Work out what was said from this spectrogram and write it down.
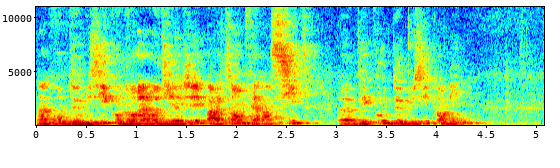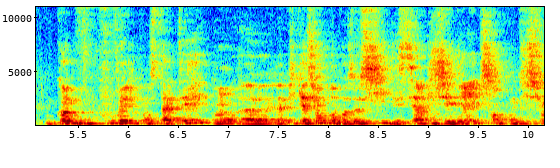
d'un groupe de musique, on aurait redirigé par exemple vers un site euh, d'écoute de musique en ligne. Comme vous pouvez le constater, euh, l'application propose aussi des services génériques sans condition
